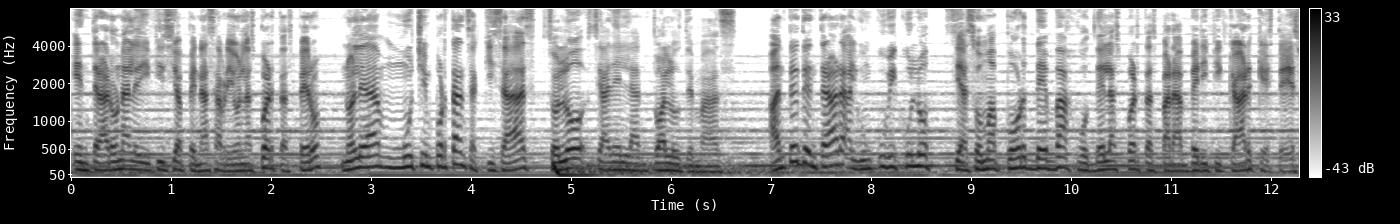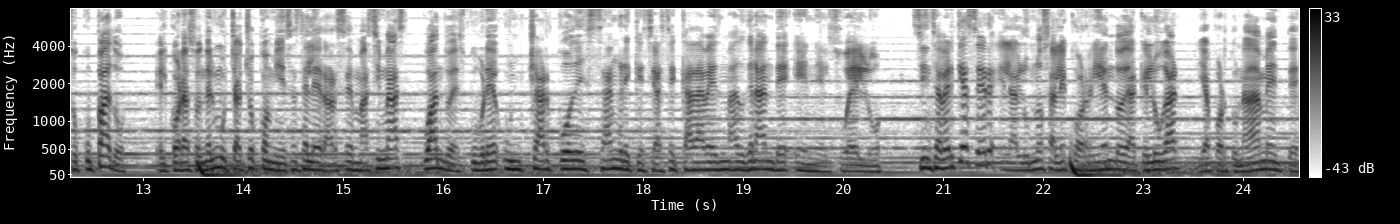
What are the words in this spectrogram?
entraron al edificio apenas abrieron las puertas, pero no le da mucha importancia, quizás solo se adelantó a los demás. Antes de entrar algún cubículo, se asoma por debajo de las puertas para verificar que esté desocupado. El corazón del muchacho comienza a acelerarse más y más cuando descubre un charco de sangre que se hace cada vez más grande en el suelo. Sin saber qué hacer, el alumno sale corriendo de aquel lugar y afortunadamente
